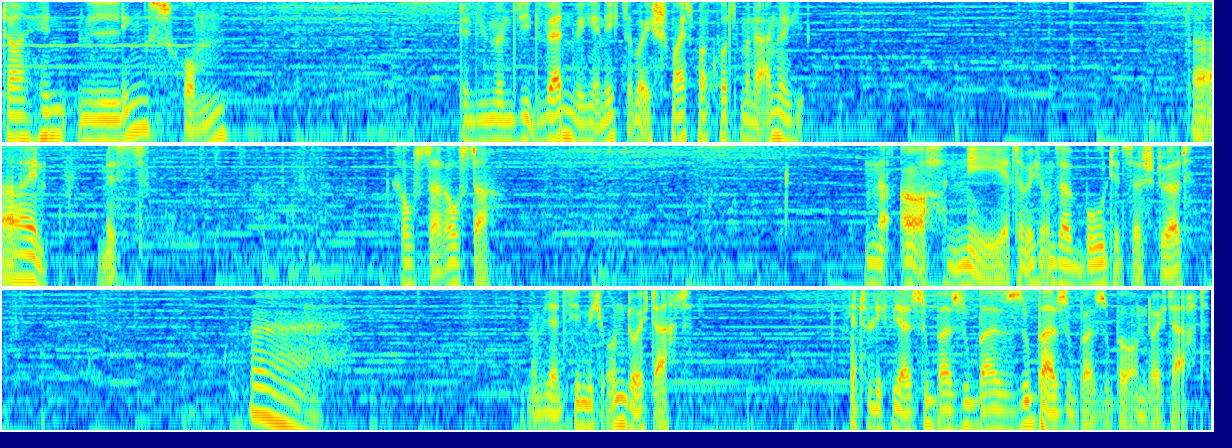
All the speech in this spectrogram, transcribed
da hinten links rum. Denn wie man sieht, werden wir hier nichts. Aber ich schmeiß mal kurz meine Angel hier. Nein. Mist. Raus da, raus da. Na, ach nee, jetzt habe ich unser Boot jetzt zerstört. Ah. Wieder ziemlich undurchdacht. Natürlich wieder super, super, super, super, super undurchdacht.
